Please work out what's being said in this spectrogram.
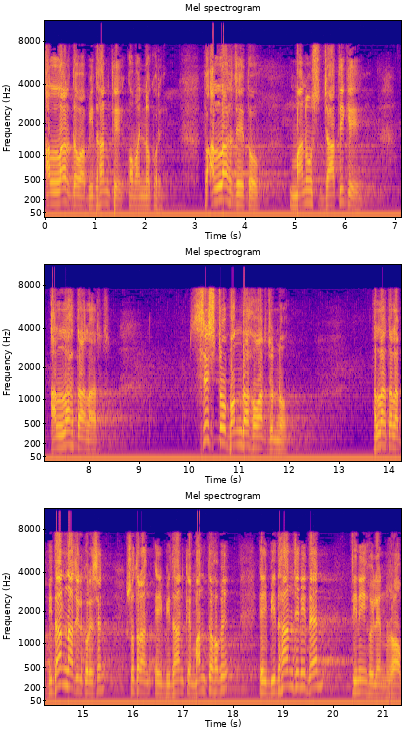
আল্লাহর দেওয়া বিধানকে অমান্য করে। তো আল্লাহ যেহেতু মানুষ জাতিকে আল্লাহ তালার শ্রেষ্ঠ বন্দা হওয়ার জন্য আল্লাহ তালা বিধান নাজিল করেছেন, সুতরাং এই বিধানকে মানতে হবে। এই বিধান যিনি দেন, তিনি হইলেন রব।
